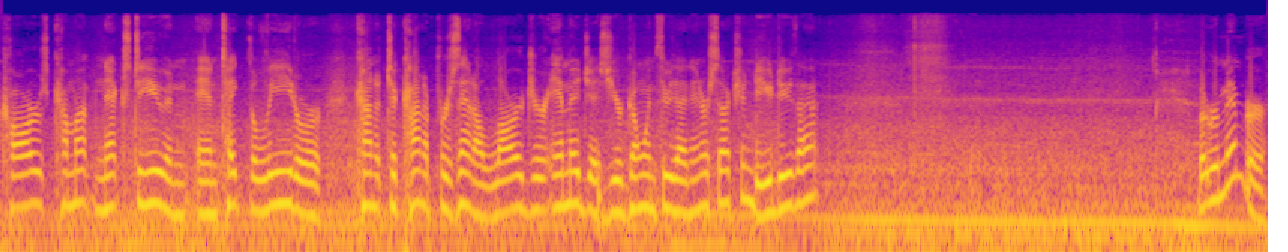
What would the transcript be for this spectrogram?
cars come up next to you and, and take the lead or kind of to kind of present a larger image as you're going through that intersection? Do you do that? But remember,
